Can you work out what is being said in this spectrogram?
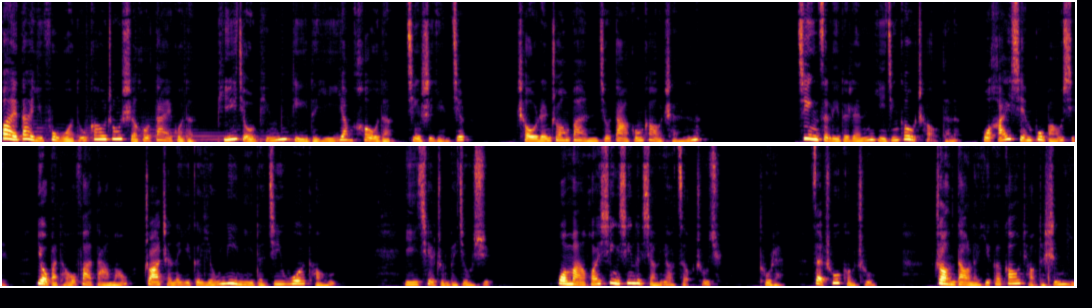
外带一副我读高中时候戴过的啤酒瓶底的一样厚的近视眼镜丑人装扮就大功告成了。镜子里的人已经够丑的了，我还嫌不保险。又把头发打毛，抓成了一个油腻腻的鸡窝头，一切准备就绪。我满怀信心的想要走出去，突然在出口处撞到了一个高挑的身影。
